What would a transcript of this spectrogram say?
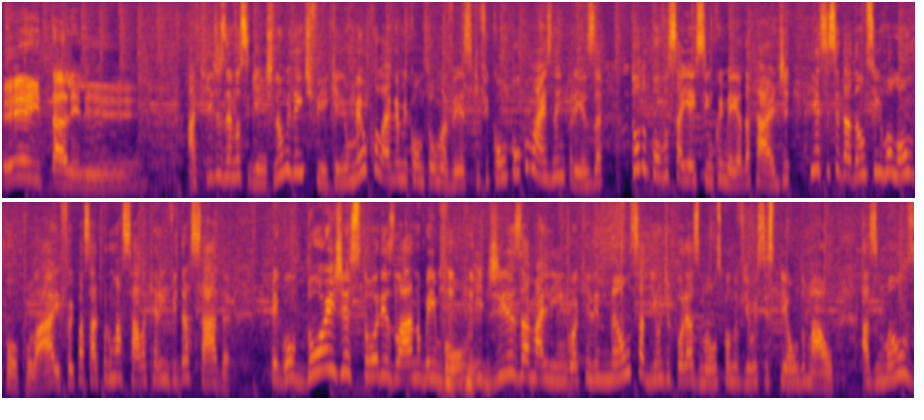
Eita, Lili. Aqui dizendo o seguinte, não me identifiquem. O meu colega me contou uma vez que ficou um pouco mais na empresa. Todo o povo saía às 5 e meia da tarde e esse cidadão se enrolou um pouco lá e foi passar por uma sala que era envidraçada. Pegou dois gestores lá no Bem Bom e diz a má língua que ele não sabia onde pôr as mãos quando viu esse espião do mal. As mãos.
